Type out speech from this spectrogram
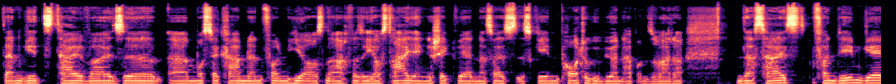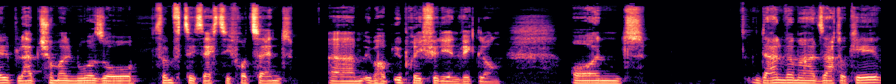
Dann geht's teilweise, äh, muss der Kram dann von hier aus nach, was ich, Australien geschickt werden, das heißt, es gehen Portogebühren ab und so weiter. Das heißt, von dem Geld bleibt schon mal nur so 50, 60 Prozent ähm, überhaupt übrig für die Entwicklung. Und dann, wenn man halt sagt, okay,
